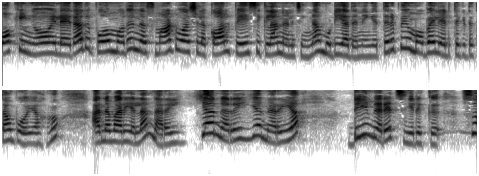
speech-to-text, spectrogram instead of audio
வாக்கிங்கோ இல்லை ஏதாவது போகும்போது இந்த ஸ்மார்ட் வாட்சில் கால் பேசிக்கலாம்னு நினச்சிங்கன்னா முடியாது. நீங்கள் திருப்பியும் மொபைல் எடுத்துக்கிட்டு தான் போயாகணும் அந்த மாதிரியெல்லாம் நிறைய நிறைய நிறையா டிமெரிட்ஸ் இருக்குது ஸோ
